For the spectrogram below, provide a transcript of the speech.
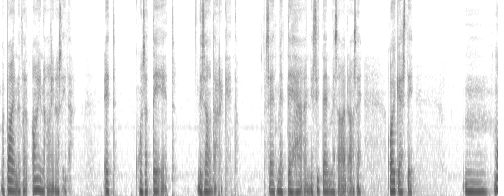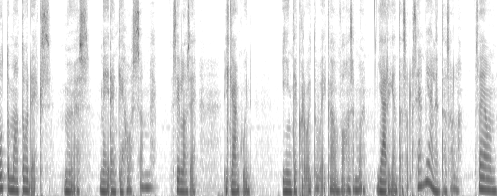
mä painotan aina aina sitä, että kun sä teet, niin se on tärkeintä. Se, että me tehdään, niin siten me saadaan se oikeasti mm, muuttumaan todeksi myös meidän kehossamme. Silloin se ikään kuin integroituu, eikä ole vaan semmoinen järjen tasolla, siellä mielen tasolla. Se on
